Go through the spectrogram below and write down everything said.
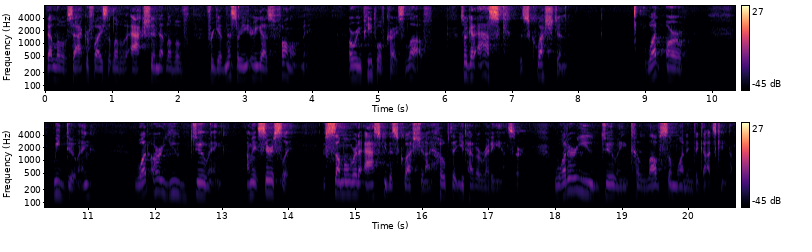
That love of sacrifice, that love of action, that love of forgiveness. Are you, are you guys following me? Are we people of Christ's love? So I got to ask this question What are we doing? What are you doing? I mean, seriously, if someone were to ask you this question, I hope that you'd have a ready answer. What are you doing to love someone into God's kingdom?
